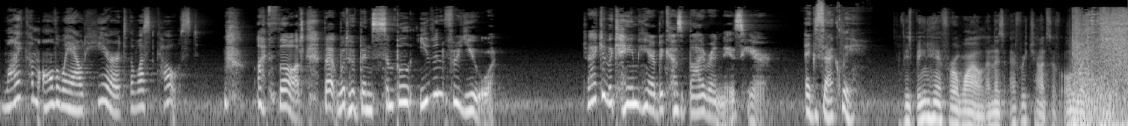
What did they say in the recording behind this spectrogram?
Why come all the way out here to the West Coast? I thought that would have been simple even for you. Dracula came here because Byron is here. Exactly. If he's been here for a while, then there's every chance of already.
